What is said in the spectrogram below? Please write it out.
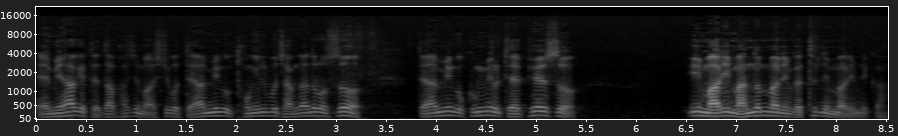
애매하게 대답하지 마시고 대한민국 통일부 장관으로서 대한민국 국민을 대표해서 이 말이 맞는 말입니까? 틀린 말입니까?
